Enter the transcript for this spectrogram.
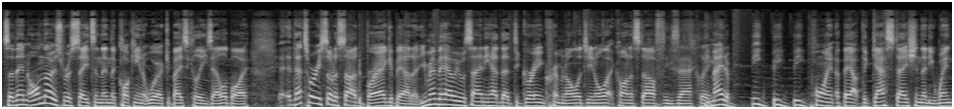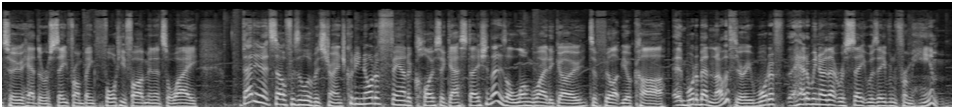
So then on those receipts and then the clocking in at work, basically his alibi, uh, that's where he sort of started to brag about it. You remember how he was saying he had that degree in criminology and all that kind of stuff? Exactly. He made a big, big, big point about the gas station that he went to, had the receipt from being 45 minutes away. That in itself is a little bit strange. Could he not have found a closer gas station? That is a long way to go to fill up your car. And what about another theory? What if, how do we know that receipt was even from him?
